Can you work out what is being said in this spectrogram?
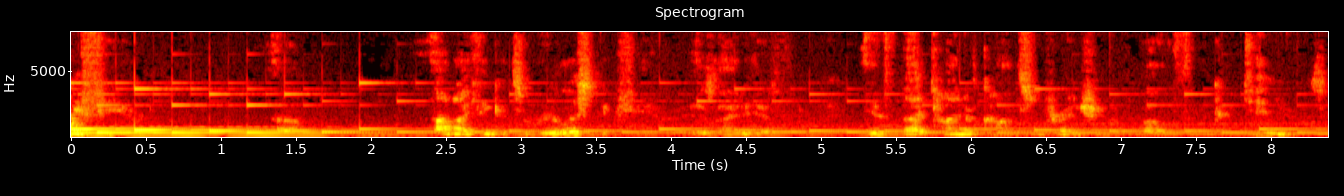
Um, not, I think it's a realistic fear, is that if, if that kind of concentration of wealth continues,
